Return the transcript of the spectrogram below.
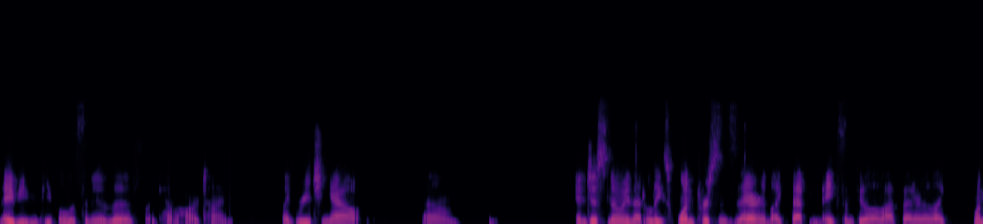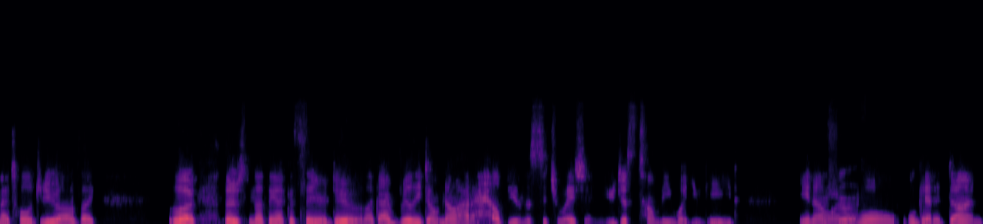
maybe even people listening to this, like have a hard time like reaching out. Um, and just knowing that at least one person's there, like that makes them feel a lot better. Like when I told you, I was like, look, there's nothing I could say or do. Like I really don't know how to help you in this situation. You just tell me what you need, you know, sure. and we'll we'll get it done.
